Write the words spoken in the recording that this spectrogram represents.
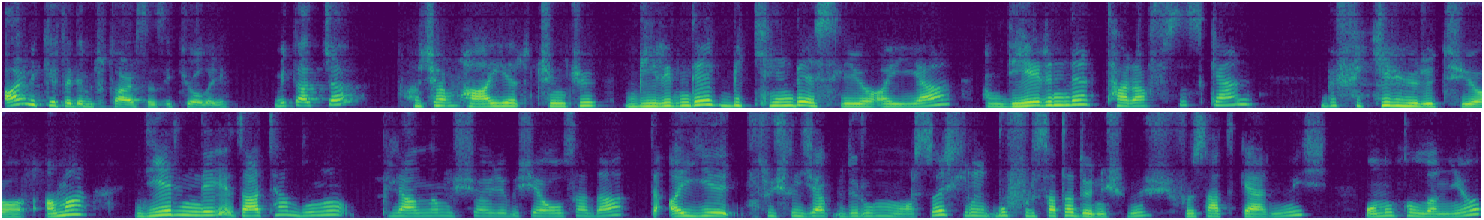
aynı kefede mi tutarsınız iki olayı? Mithatcan? Hocam hayır çünkü birinde bir kin besliyor ayıya. Diğerinde tarafsızken bir fikir yürütüyor ama diğerinde zaten bunu planlamış şöyle bir şey olsa da işte ayıyı suçlayacak bir durum mu olsa şimdi bu fırsata dönüşmüş, fırsat gelmiş, onu kullanıyor.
